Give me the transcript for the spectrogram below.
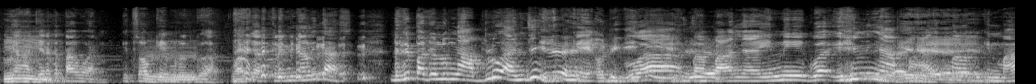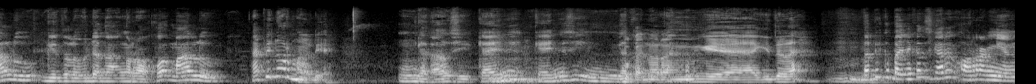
Yang Hmm. akhirnya ketahuan. It's okay menurut gua. Wajar kriminalitas. Daripada lu ngablu anjing. Kayak ODGJ. Gua bapaknya ini, gua ini ngapain Iya. malah bikin malu gitu loh. Udah nggak ngerokok malu. Tapi normal dia. Nggak tahu sih. Kayaknya kayaknya sih nggak Bukan tahu. orang ya gitulah. Tapi kebanyakan sekarang orang yang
